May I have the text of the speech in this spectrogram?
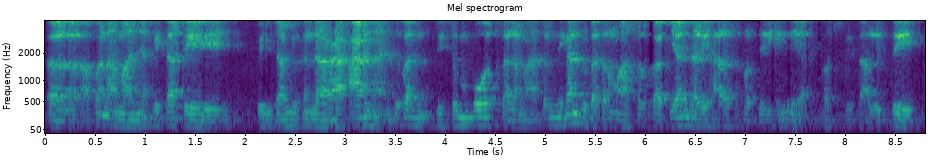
eh, apa namanya kita dipinjami kendaraan, nah itu kan dijemput segala macam. Ini kan juga termasuk bagian dari hal seperti ini ya, hospitality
